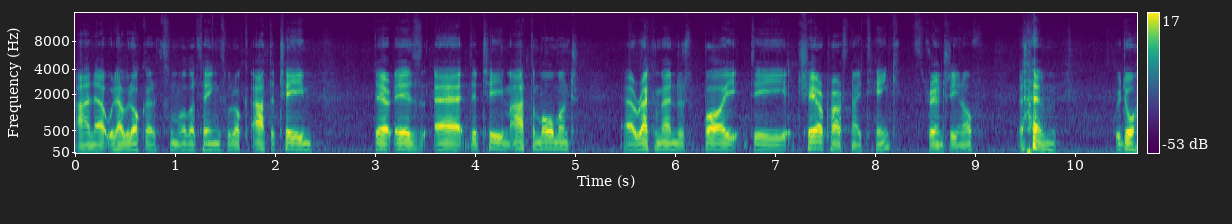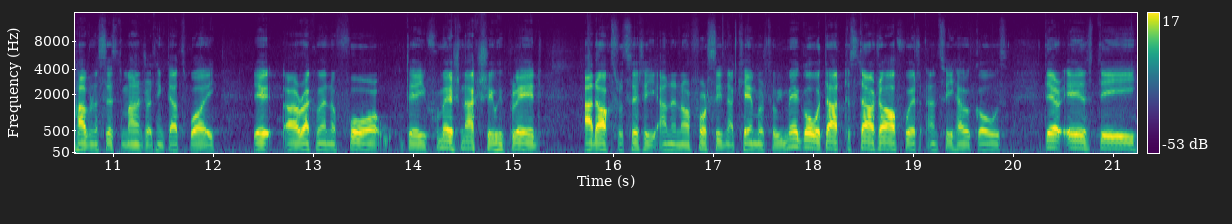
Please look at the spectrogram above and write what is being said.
and uh, we'll have a look at some other things. We'll look at the team. There is uh, the team at the moment uh, recommended by the chairperson, I think, strangely enough. We don't have an assistant manager, I think that's why they are recommended for the formation. Actually, we played at Oxford City and in our first season at Cambridge. So we may go with that to start off with and see how it goes. There is the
